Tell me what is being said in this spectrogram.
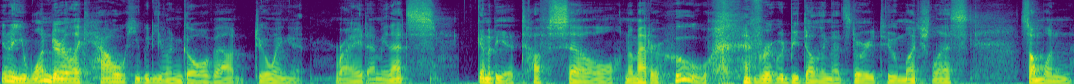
you know, you wonder, like, how he would even go about doing it, right? I mean, that's going to be a tough sell no matter who Everett would be telling that story to, much less someone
